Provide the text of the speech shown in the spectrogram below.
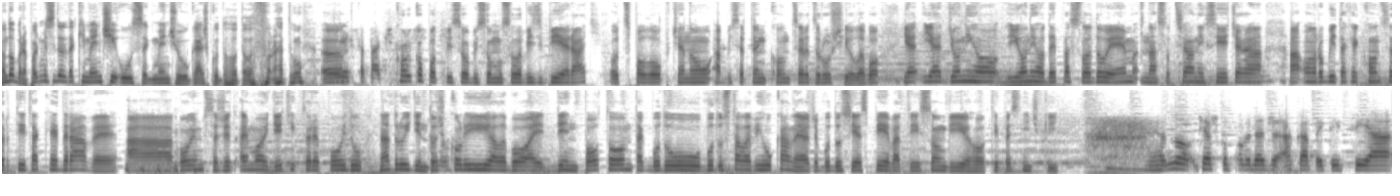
No dobre, poďme si dať taký menší úsek, menšiu ukážku toho telefonátu. Nech sa páči. Koľko podpisov by som musel vyzbierať od spoluobčanov, aby sa ten koncert zrušil? Lebo ja, ja Johnnyho, Johnnyho Deppa sledujem na sociálnych sieťach a, a on robí také koncerty také dráve a bojím sa, že aj moje deti, ktoré pôjdu na druhý deň do školy alebo aj deň potom, tak budú, budú stále vyhúkané a že budú si aj spievať tie songy jeho, tie pesničky. No, ťažko povedať, že aká petícia.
